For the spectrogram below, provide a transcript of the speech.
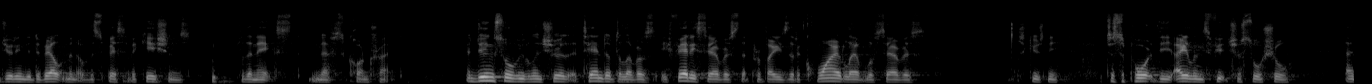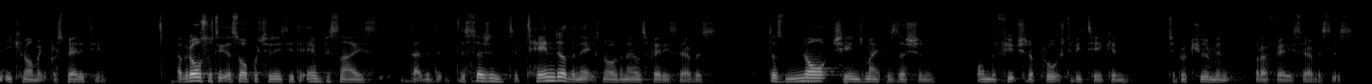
during the development of the specifications for the next NIFS contract. In doing so, we will ensure that tender delivers a ferry service that provides the required level of service excuse me, to support the island's future social and economic prosperity. I would also take this opportunity to emphasise that the decision to tender the next Northern Isles ferry service does not change my position on the future approach to be taken to procurement for our ferry services.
